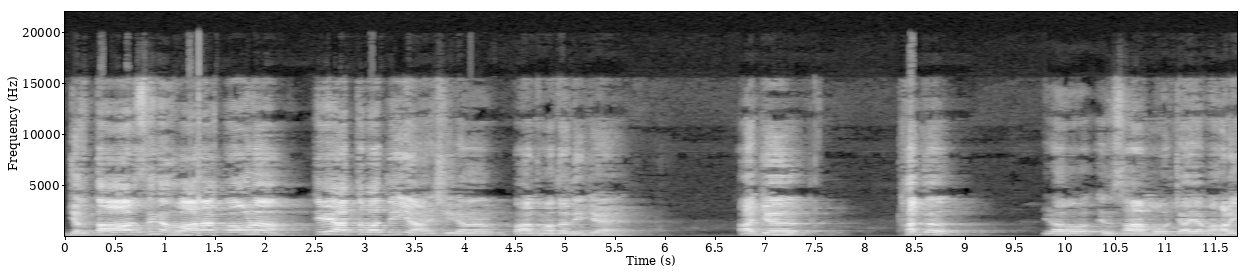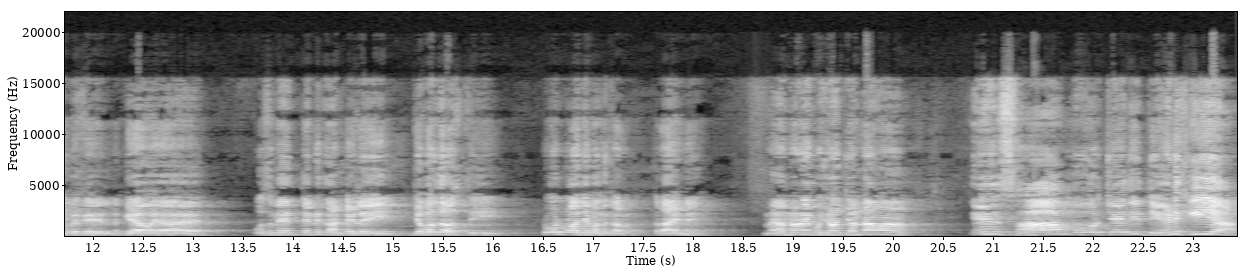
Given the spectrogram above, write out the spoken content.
ਜਗਤਾਰ ਸਿੰਘ ਹਵਾਰਾ ਕੌਣ ਆ? ਇਹ ਅੱਤਵਾਦੀ ਆ। ਜੈ ਸ਼੍ਰੀ ਰਾਮ, ਭਾਰਤ ਮਾਤਾ ਦੀ ਜੈ। ਅੱਜ ਠੱਗ, ਜਿਹੜਾ ਉਹ ਇਨਸਾਨ ਮੋਰਚਾ ਜਾਂ ਮਹਾਲੀ ਵਿਖੇ ਲੱਗਿਆ ਹੋਇਆ ਹੈ, ਉਸਨੇ 3 ਘੰਟੇ ਲਈ ਜ਼ਬਰਦਸਤੀ ਟੋਲ ਪਲਾਜ਼ੇ ਬੰਦ ਕਰ, ਕਰਾਏ ਨੇ। ਮੈਂ ਉਹਨਾਂ ਨੇ ਪੁੱਛਣਾ ਚਾਹੁੰਦਾ ਵਾਂ, ਇਹ ਇਨਸਾਨ ਮੋਰਚੇ ਦੀ ਦੇਣ ਕੀ ਆ?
